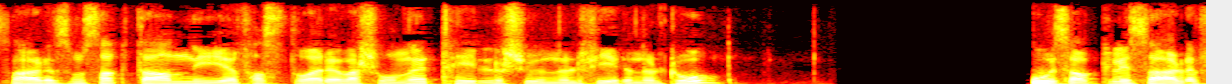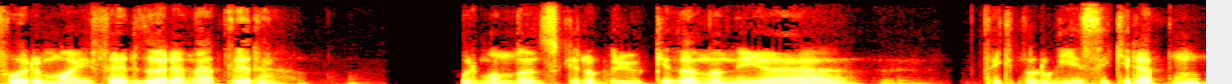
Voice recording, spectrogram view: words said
Så er det som sagt da nye fastvareversjoner til 70402. Hovedsakelig så er det for MyFair dørenheter, hvor man ønsker å bruke denne nye teknologisikkerheten.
